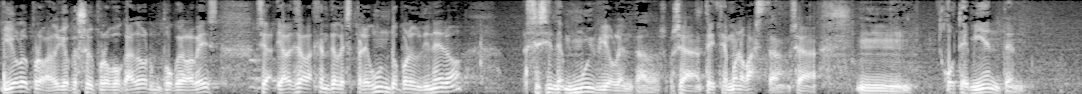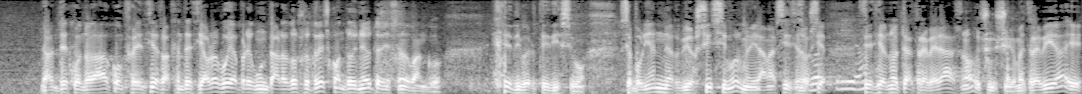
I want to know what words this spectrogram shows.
Y yo lo he probado, yo que soy provocador, un poco ya lo veis, o sea, y a veces a la gente les pregunto por el dinero, se sienten muy violentados. O sea, te dicen, bueno, basta. O sea, mmm, o te mienten. Antes, cuando daba conferencias, la gente decía, ahora os voy a preguntar a dos o tres cuánto dinero tenéis en el banco. Divertidísimo. Se ponían nerviosísimos, me miraban así diciendo, sí, decía, no te atreverás, ¿no? Si, si yo me atrevía y,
